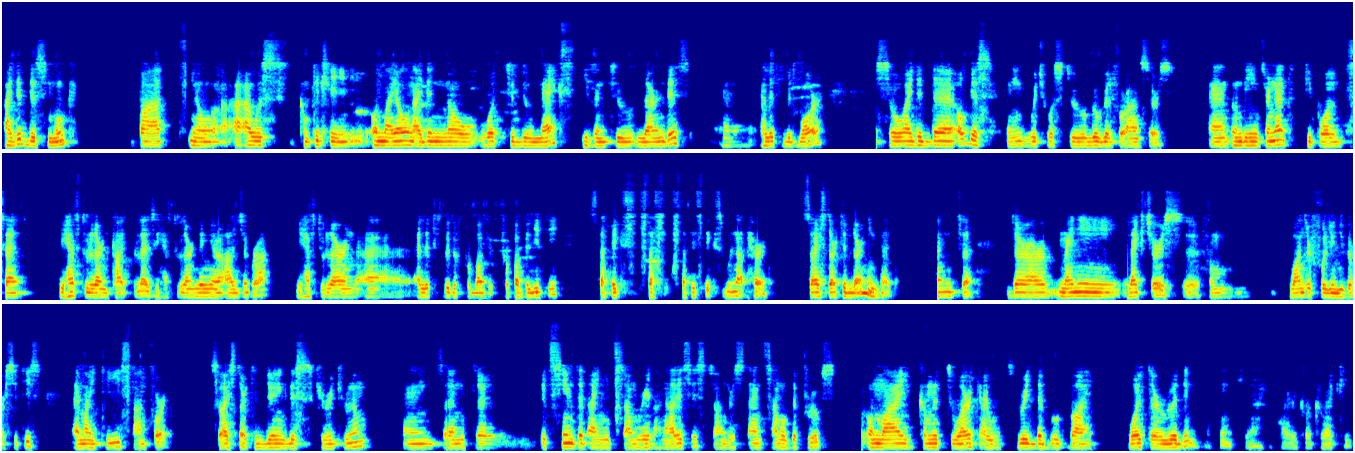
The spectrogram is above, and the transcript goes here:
I did this MOOC, but, you know, I, I was completely on my own. I didn't know what to do next, even to learn this uh, a little bit more. So I did the obvious thing, which was to Google for answers. And on the internet, people said, you have to learn calculus, you have to learn linear algebra, you have to learn uh, a little bit of probab- probability. Statistics, st- statistics will not hurt. So I started learning that. And uh, there are many lectures uh, from wonderful universities, MIT, Stanford. So I started doing this curriculum and then uh, it seemed that I need some real analysis to understand some of the proofs. On my commute to work, I would read the book by Walter Rudin, I think, yeah, if I recall correctly.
